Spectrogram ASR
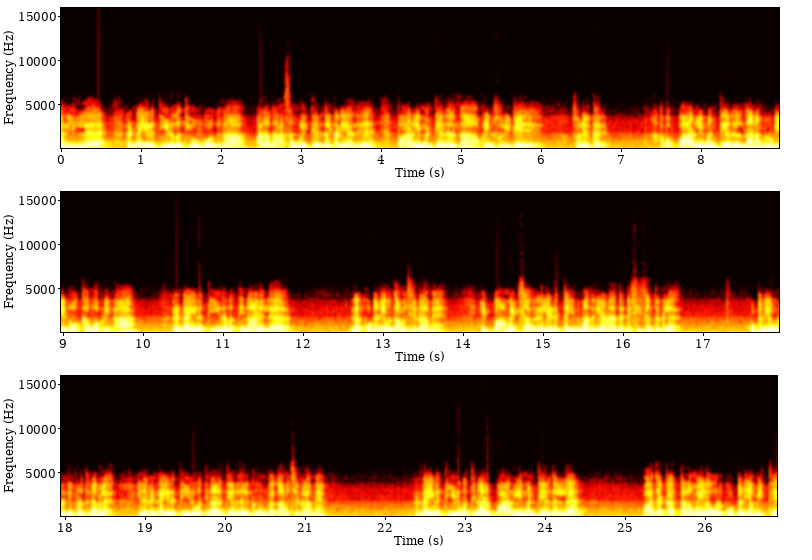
ஆறு இல்லை ரெண்டாயிரத்தி இருபத்தி ஒம்பது தான். அதாவது அசம்பிளி தேர்தல் கிடையாது பார்லிமெண்ட் தேர்தல் தான் அப்படின்னு சொல்லிட்டு சொல்லியிருக்காரு. அப்போ பார்லிமெண்ட் தேர்தல் தான் நம்மளுடைய நோக்கம் அப்படின்னா ரெண்டாயிரத்தி இருபத்தி நாலில் இந்த கூட்டணியை வந்து அமைச்சிருக்கலாமே. இப்போ அமித்ஷா அவர்கள் எடுத்த இந்த மாதிரியான இந்த டிசிஷன் இருக்குல்ல கூட்டணியை உறுதிப்படுத்தினாங்களே இதை ரெண்டாயிரத்தி இருபத்தி நாலு தேர்தலுக்கு முன்பாக அமைச்சிருக்கலாமே. ரெண்டாயிரத்தி இருபத்தி நாலு பார்லிமெண்ட் தேர்தலில் பாஜக தலைமையில் ஒரு கூட்டணி அமைத்து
